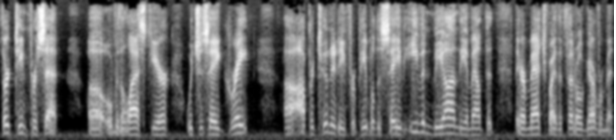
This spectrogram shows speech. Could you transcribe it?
13% uh, over the last year, which is a great uh, opportunity for people to save even beyond the amount that they are matched by the federal government.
